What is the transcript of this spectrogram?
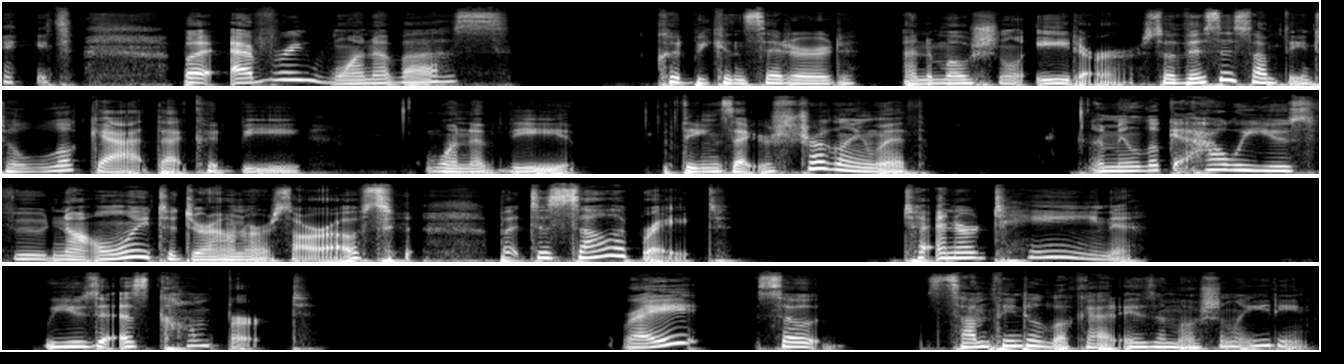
right? But every one of us could be considered an emotional eater. So, this is something to look at that could be one of the things that you're struggling with. I mean, look at how we use food not only to drown our sorrows, but to celebrate, to entertain. We use it as comfort, right? So, something to look at is emotional eating.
